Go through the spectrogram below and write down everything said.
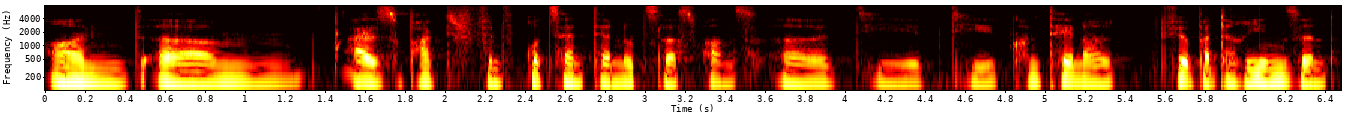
Und ähm, also praktisch 5% der Nutzlast waren es, äh, die, die Container für Batterien sind.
